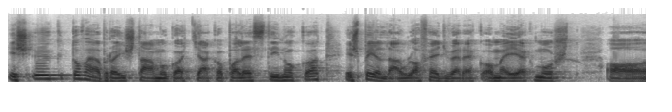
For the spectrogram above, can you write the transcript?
és ők továbbra is támogatják a palesztinokat, és például a fegyverek, amelyek most a,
